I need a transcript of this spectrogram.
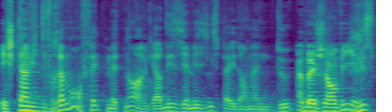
et je t'invite vraiment en fait maintenant à regarder The Amazing Spider-Man 2 Ah bah j'ai envie. juste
